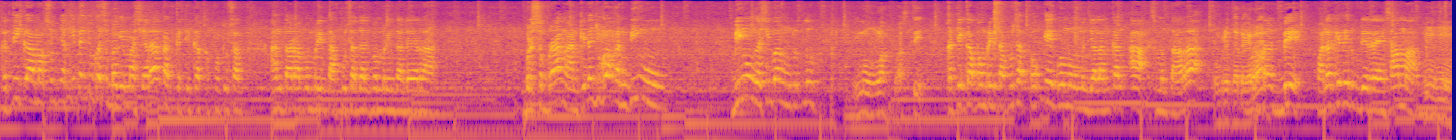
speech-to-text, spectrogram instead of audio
Ketika maksudnya kita juga sebagai masyarakat, ketika keputusan antara pemerintah pusat dan pemerintah daerah berseberangan, kita juga akan bingung. Bingung gak sih bang menurut lu? bingung lah pasti Ketika pemerintah pusat, oke gue mau menjalankan A, sementara pemerintah daerah pemerintah B, padahal kita hidup di daerah yang sama gitu. Mm-mm.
